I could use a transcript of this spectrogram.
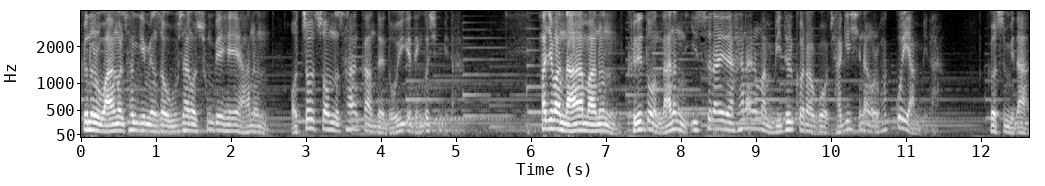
그는 왕을 섬기면서 우상을 숭배해야 하는 어쩔 수 없는 상황 가운데 놓이게 된 것입니다. 하지만 나아만은 그래도 나는 이스라엘의 하나님만 믿을 거라고 자기 신앙을 확고히 합니다. 그렇습니다.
